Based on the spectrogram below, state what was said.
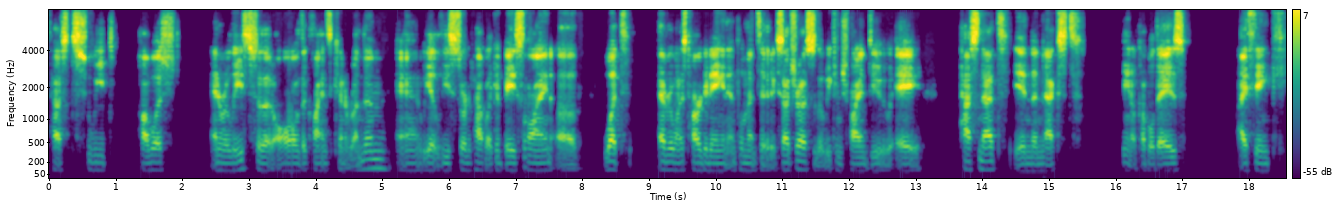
test suite published and released so that all of the clients can run them. And we at least sort of have like a baseline of what everyone is targeting and implemented, et cetera, so that we can try and do a test net in the next, you know, couple days. I think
